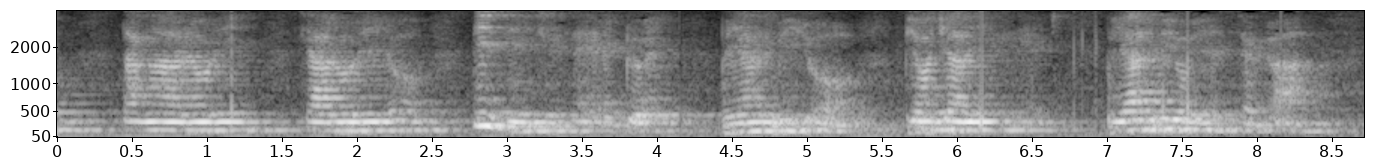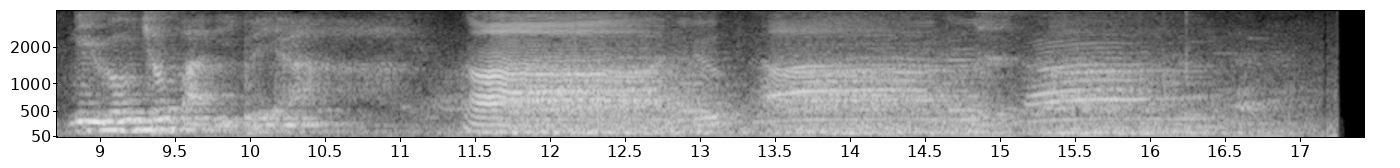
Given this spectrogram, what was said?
တန်ဃာတော်တွေဆရာတော်တွေရောသိစေခြင်းတဲ့အတွက်ဘုရားတပည့်တော်ပြောကြားရင်းနဲ့ဘုရားတပည့်တော်ရဲ့စကားညီကုန်းချုပ်ပါသည်ဘုရားအာဓုအာ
